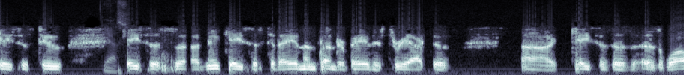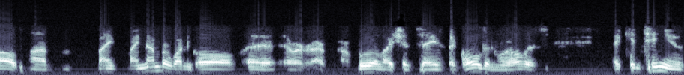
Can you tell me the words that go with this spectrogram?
cases, two yes. cases, uh, new cases today, and then Thunder Bay. There's three active uh, cases as, as well. Uh, my my number one goal, uh, or, or, rule, I should say, is the golden rule is to continue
